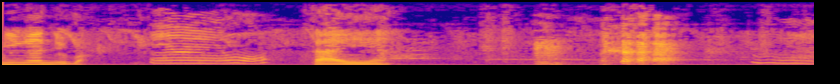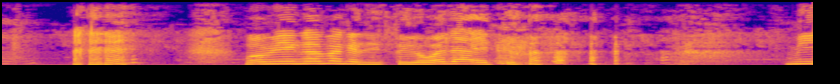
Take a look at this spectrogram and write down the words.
มีเงินอยู่บ่นี่มันอยู่ใส่นี่บ่มีเงินมันก็สิซื้อไว้ได้ตัวมี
